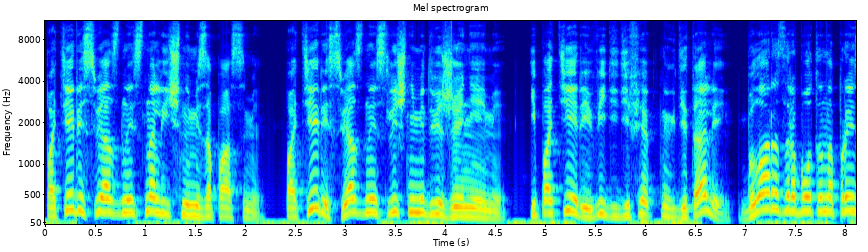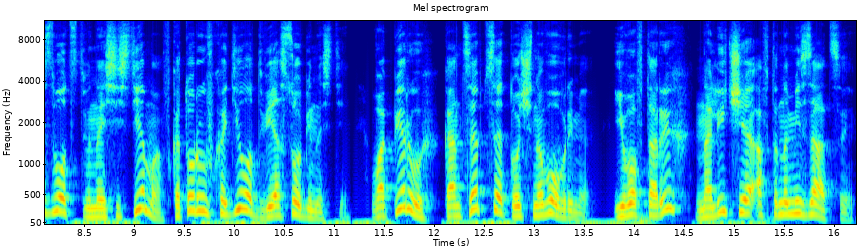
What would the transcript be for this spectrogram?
потери, связанные с наличными запасами, потери, связанные с лишними движениями, и потери в виде дефектных деталей, была разработана производственная система, в которую входило две особенности. Во-первых, концепция точно вовремя, и во-вторых, наличие автономизации.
